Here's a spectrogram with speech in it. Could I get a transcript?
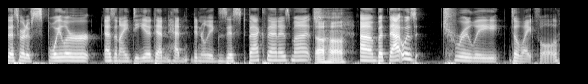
the sort of spoiler as an idea didn't had didn't really exist back then as much. Uh huh. Um, but that was truly delightful.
